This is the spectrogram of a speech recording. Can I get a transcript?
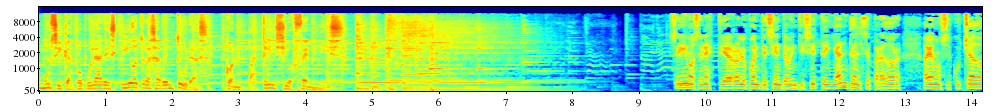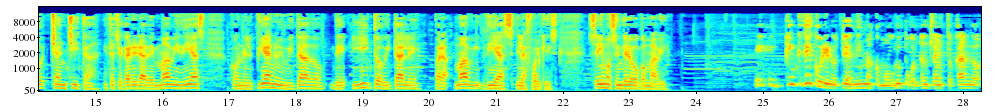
Músicas populares y otras aventuras con Patricio Féminis. Seguimos en este Arroyo Puente 127 y antes del separador habíamos escuchado Chanchita, esta chacarera de Mavi Díaz con el piano invitado de Lito Vitale para Mavi Díaz y las Folkis. Seguimos en diálogo con Mavi. Eh, ¿Qué, qué descubrieron ustedes mismas como grupo con tantos años tocando,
